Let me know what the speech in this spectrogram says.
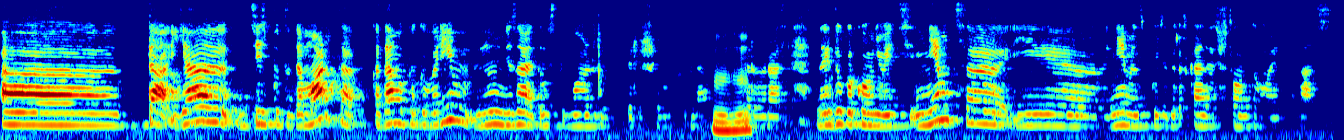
А, да, я здесь буду до марта. Когда мы поговорим, ну, не знаю, там с тобой уже решим, когда Угу. первый раз. Найду какого-нибудь немца, и немец будет рассказывать, что он думает о нас.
